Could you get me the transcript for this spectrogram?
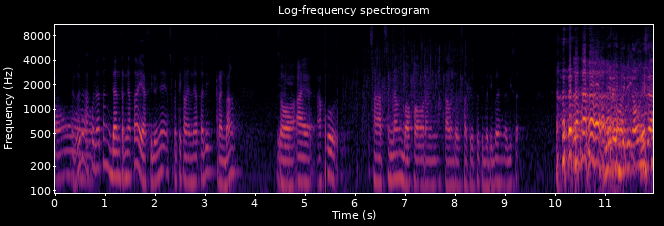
Oh. Ya udah aku datang dan ternyata ya videonya seperti kalian lihat tadi keren banget. So I, aku sangat senang bahwa orang talent satu itu tiba-tiba nggak bisa. jadi, jadi kamu bisa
